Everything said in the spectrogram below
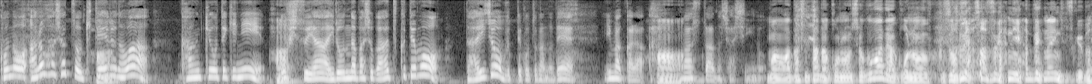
このアロハシャツを着ているのは、は環境的にオフィスやいろんな場所が暑くても大丈夫ってことなので、今からマスターの写真を。まあ私ただこの職場ではこの服装ではさすがにやってないんですけど。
